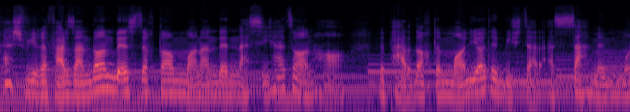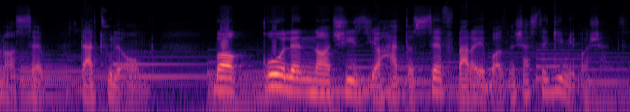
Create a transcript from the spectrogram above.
تشویق فرزندان به استخدام مانند نصیحت آنها به پرداخت مالیات بیشتر از سهم مناسب در طول عمر با قول ناچیز یا حتی صفر برای بازنشستگی می باشد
